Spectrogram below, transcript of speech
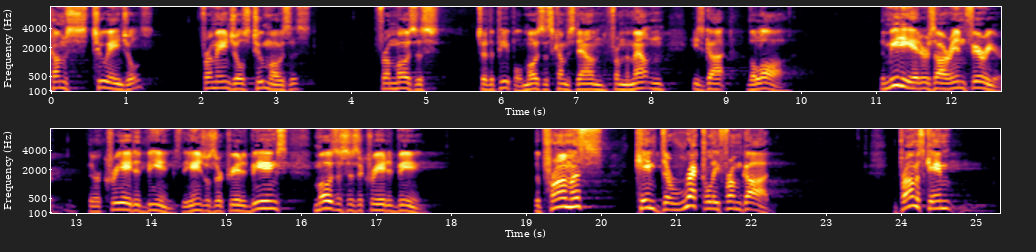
comes to angels, from angels to Moses, from Moses to the people. Moses comes down from the mountain. He's got the law. The mediators are inferior. They're created beings. The angels are created beings. Moses is a created being. The promise came directly from God. The promise came,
